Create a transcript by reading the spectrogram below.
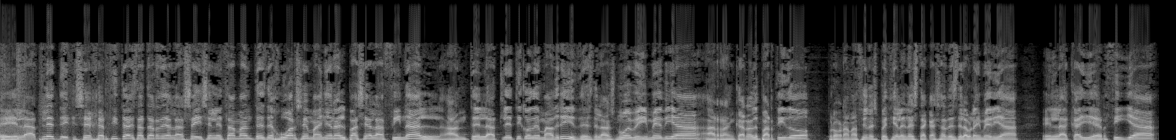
El Athletic se ejercita esta tarde a las 6 en Lezama antes de jugarse mañana el pase a la final ante el Atlético de Madrid. Desde las nueve y media arrancará el partido. Programación especial en esta casa desde la una y media en la calle Ercilla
